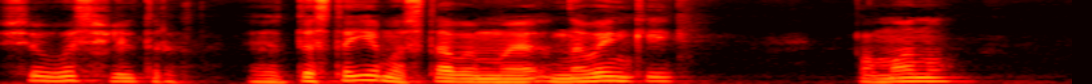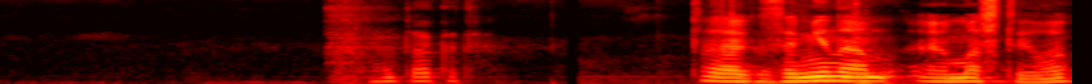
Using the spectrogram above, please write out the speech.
Все, ось фільтр. Е, Достаємо, ставимо новенький по ману. Отак от. Так, заміна е, мастила.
